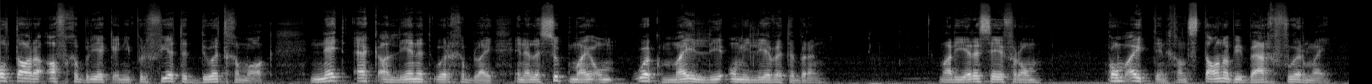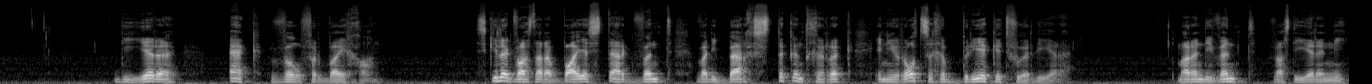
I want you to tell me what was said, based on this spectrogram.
altare afgebreek en die profete doodgemaak net ek alleen het oorgebly en hulle soek my om ook my om die lewe te bring. Maar die Here sê vir hom: Kom uit en gaan staan op die berg voor my. Die Here, ek wil verbygaan. Skielik was daar 'n baie sterk wind wat die berg stikkend geruk en die rotse gebreek het voor die Here. Maar in die wind was die Here nie.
